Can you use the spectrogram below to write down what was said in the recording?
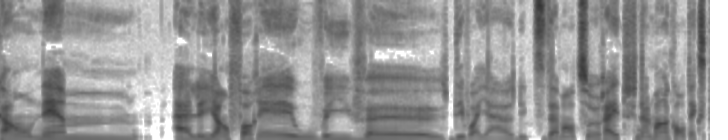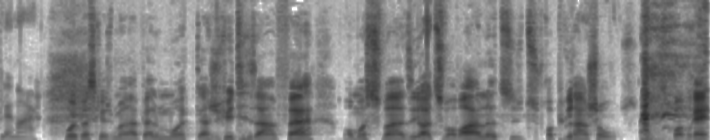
quand on aime aller en forêt ou vivre euh, des voyages, des petites aventures, être finalement en contexte plein air? Oui, parce que je me rappelle, moi, quand j'ai eu des enfants, on m'a souvent dit Ah, tu vas voir, là, tu, tu feras plus grand-chose. C'est pas vrai.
